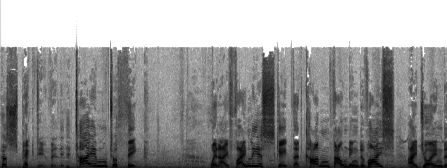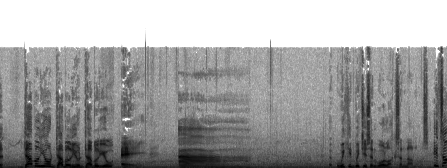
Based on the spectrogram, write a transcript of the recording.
perspective, time to think. When I finally escaped that confounding device, I joined WWWA. Uh. Wicked Witches and Warlocks Anonymous. It's a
